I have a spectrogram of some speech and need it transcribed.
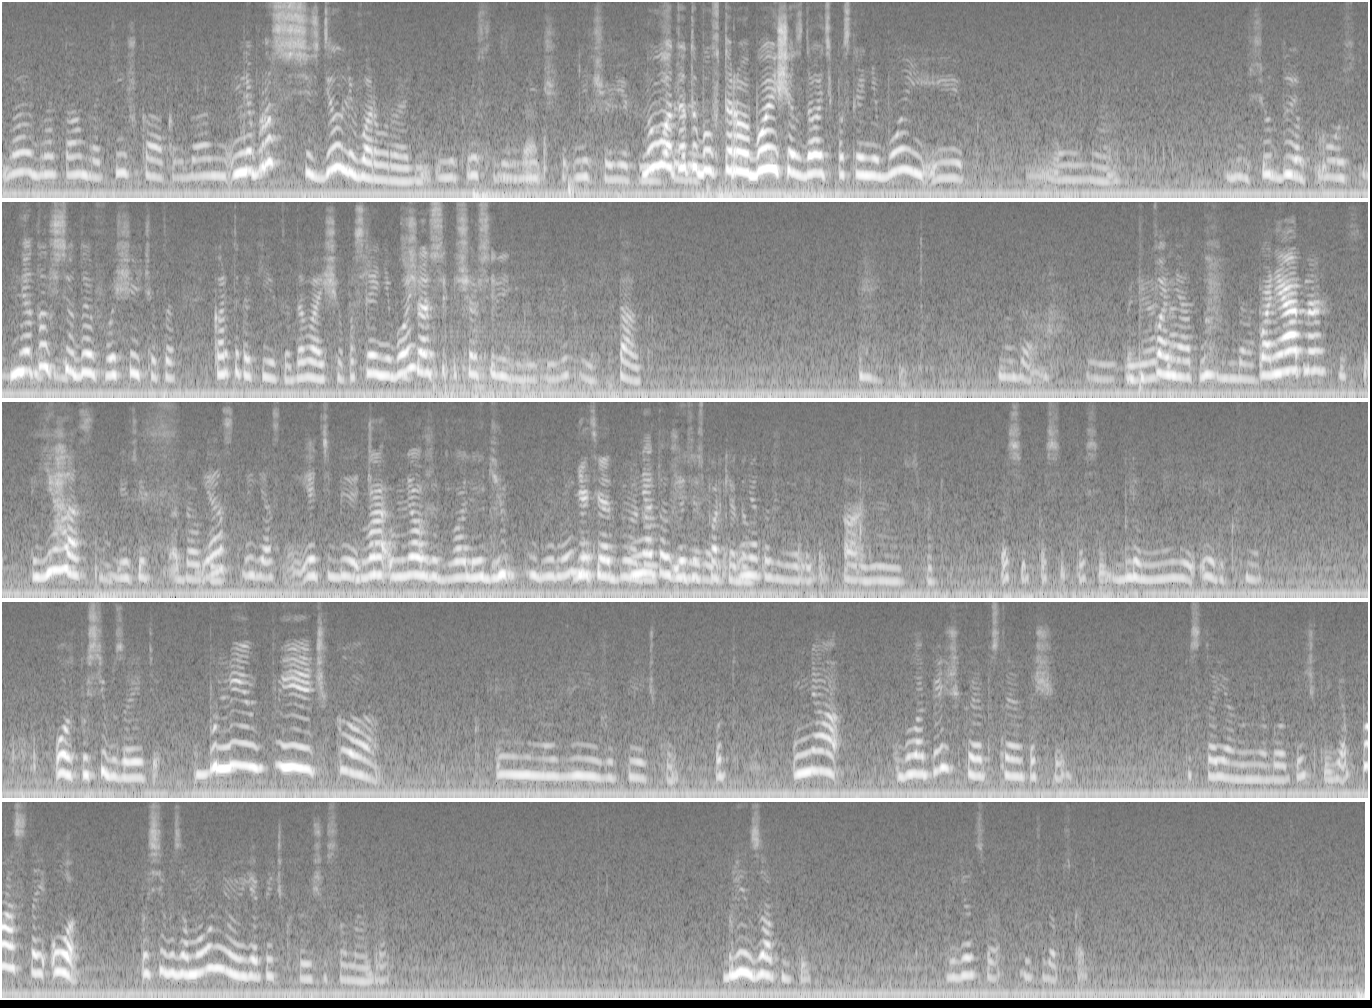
Да, братан, братишка, когда... мне- У меня просто все сделали варвары одни. Мне просто Да. ничего, ничего нет. Ну вот, это был второй бой, сейчас давайте последний бой, и... Я не знаю. Ну все Д просто. У меня тоже все деф, вообще что-то... Карты какие-то. Давай еще, последний бой. Сейчас, сейчас в середине будет, конечно. Так. Ну да. Понятно. Понятно, да. Понятно? Ясно. Я тебе отдал. Ясно, ясно. Я тебе... Два, у меня уже два леги. Две леги? Я тебе отдал. У меня тоже Я тебе спарки леги. У отдал. меня тоже две леги. А, ну, я тебе спарки. Спасибо, спасибо, спасибо. Блин, у меня эликов нет. О, спасибо за эти. Блин, печка! Как я ненавижу печку. Вот у меня была печка, я постоянно тащил. Постоянно у меня была печка. Я постоянно... О! Спасибо за молнию, я печку твою сейчас сломаю, брат. Блин, запнутый. Придется вот сюда пускать.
